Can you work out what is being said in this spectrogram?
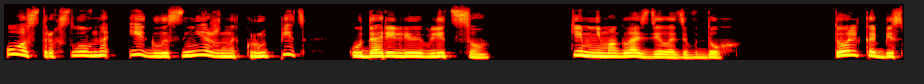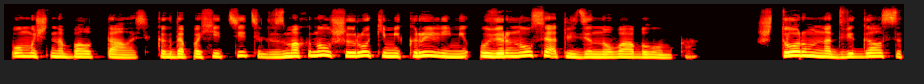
острых, словно иглы снежных крупиц, ударили в лицо. Ким не могла сделать вдох только беспомощно болталась, когда похититель взмахнул широкими крыльями, увернулся от ледяного обломка. Шторм надвигался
